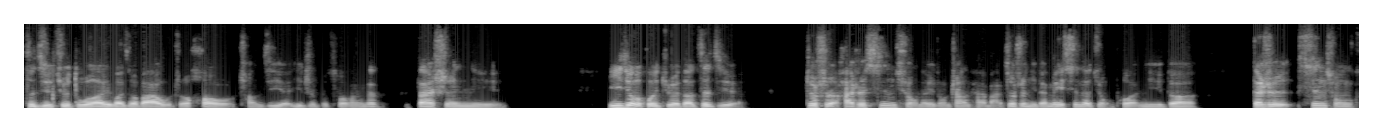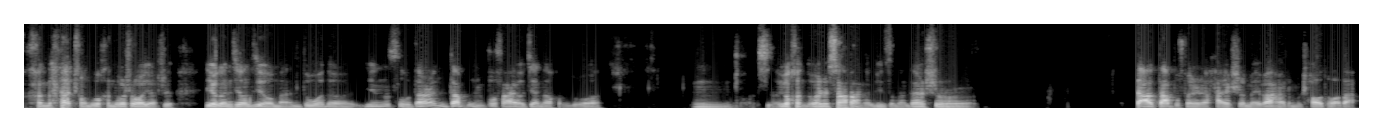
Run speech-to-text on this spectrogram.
自己去读了一个九八五之后，成绩也一直不错。反正但是你依旧会觉得自己就是还是心穷的一种状态吧，就是你的内心的窘迫，你的，但是新穷很大程度，很多时候也是也跟经济有蛮多的因素。当然，你大你不乏有见到很多。嗯，有很多是相反的例子嘛，但是大大部分人还是没办法这么超脱吧。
